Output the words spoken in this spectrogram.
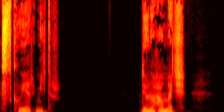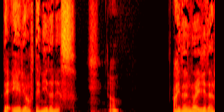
square meter. Do you know how much the area of the Dunedin is? No. Oh. I don't know either.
